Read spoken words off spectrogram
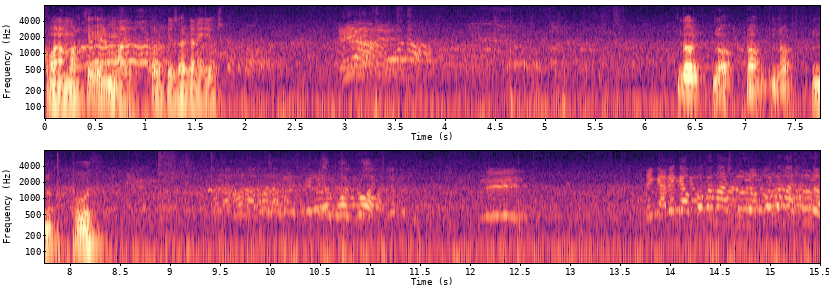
Bueno, más que bien mal, porque sacan ellos. Gol, no, no, no, no. Uy. Venga, venga, un poco más duro, un poco más duro.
